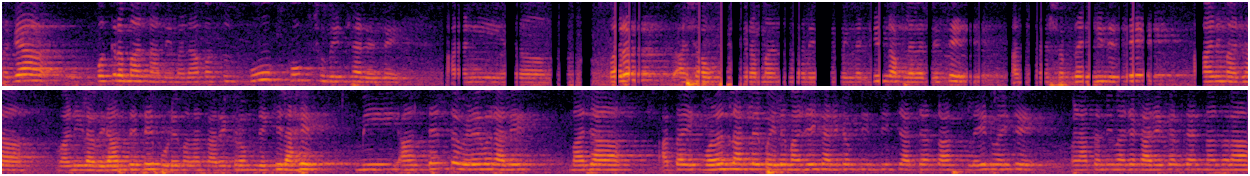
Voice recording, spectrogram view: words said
सगळ्या उपक्रमांना मी मनापासून खूप खूप शुभेच्छा देते. आणि परत अशा उपक्रमांमध्ये मी नक्कीच आपल्याला दिसेल असा शब्दही देते आणि माझ्या वाणीला विराम देते. पुढे मला कार्यक्रम देखील आहेत. मी अत्यंत वेळेवर आले. माझ्या आता एक वळण लागले. पहिले माझेही कार्यक्रम तीन तीन चार चार तास लेट व्हायचे. पण आता मी माझ्या कार्यकर्त्यांना जरा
